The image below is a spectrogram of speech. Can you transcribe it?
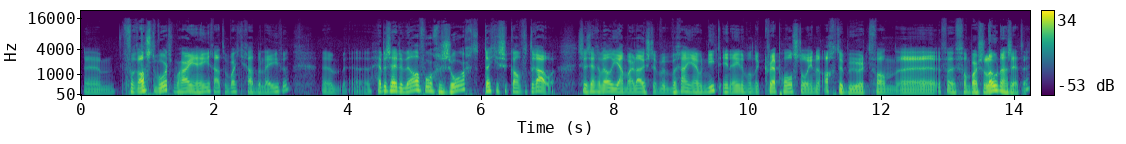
um, verrast wordt waar je heen gaat en wat je gaat beleven, um, hebben zij er wel voor gezorgd dat je ze kan vertrouwen. Ze zeggen wel, ja, maar luister, we, gaan jou niet in een of andere crap hostel in een achterbuurt van, uh, van Barcelona zetten.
